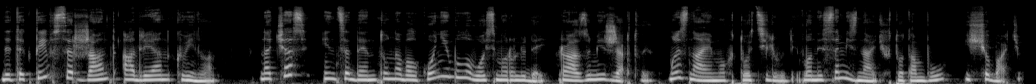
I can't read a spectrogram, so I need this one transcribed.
Детектив сержант Адріан Квінлан. На час інциденту на балконі було восьмеро людей разом із жертвою. Ми знаємо, хто ці люди. Вони самі знають, хто там був і що бачив.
